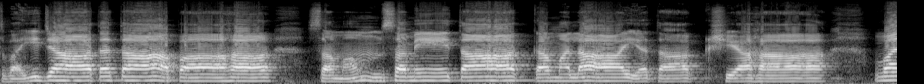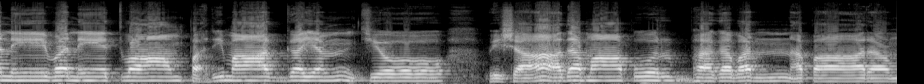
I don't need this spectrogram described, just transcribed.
త్వయి జాతతాపాः సమం సమేతా కమలాయతాక్ష్య. వనే వనే త్వాం పరిమార్గయంత్యో విషాదమాపుర్భగవన్నపారం.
